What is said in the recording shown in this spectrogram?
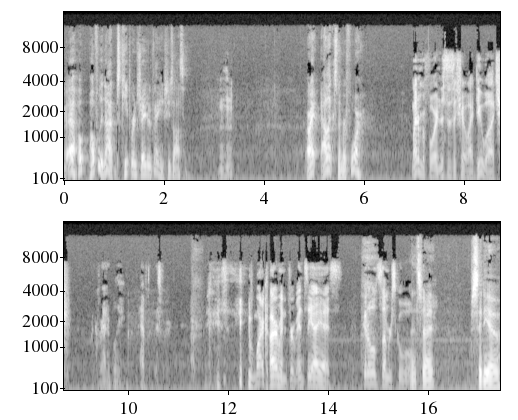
Yeah, hope, hopefully not. Just keep her in Stranger Things. She's awesome. hmm All right, Alex, number four. My number four, and this is a show I do watch. Regrettably, I have to whisper. Mark Harmon from NCIS. Good old summer school. That's right. Presidio.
